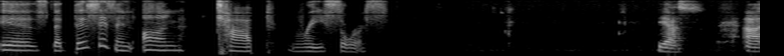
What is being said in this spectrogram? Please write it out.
is that this is an untapped resource. Yes. Uh,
